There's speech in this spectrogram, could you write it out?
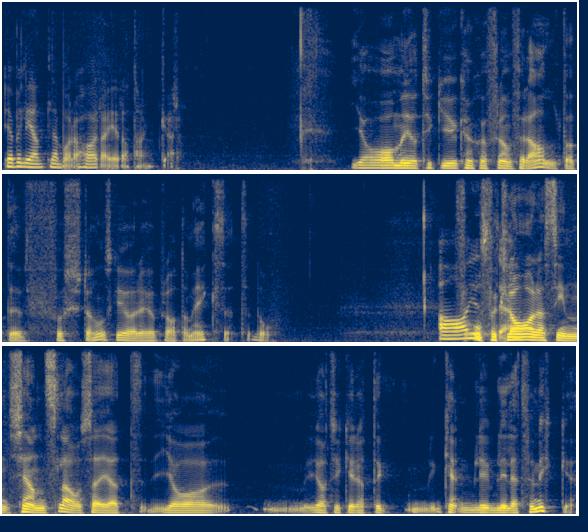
Jag vill egentligen bara höra era tankar. Ja, men jag tycker ju kanske framför allt att det första hon ska göra är att prata med exet då. Ja, och just förklara sin känsla och säga att jag, jag tycker att det kan bli, blir lätt för mycket.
